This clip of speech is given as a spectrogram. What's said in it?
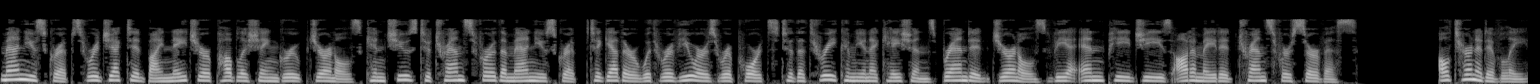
Manuscripts rejected by Nature Publishing Group journals can choose to transfer the manuscript together with reviewers' reports to the three communications branded journals via NPG's automated transfer service. Alternatively,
